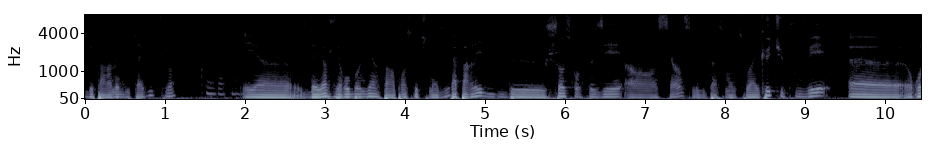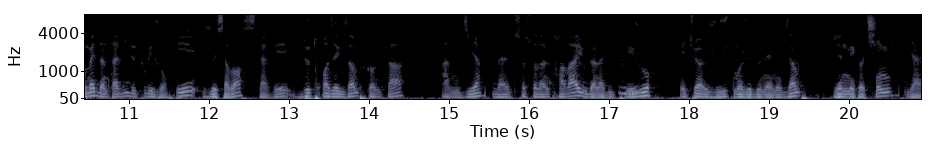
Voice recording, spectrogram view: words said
des paramètres de ta vie, tu vois. Complètement. Et euh, d'ailleurs, je vais rebondir par rapport à ce que tu m'as dit. Tu as parlé de choses qu'on faisait en séance, les dépassements de soi, et que tu pouvais euh, remettre dans ta vie de tous les jours. Et je voulais savoir si tu avais deux, trois exemples comme ça à me dire, bah, que ce soit dans le travail ou dans la vie de tous les Mhm. jours. Mais tu vois, je- juste moi, je vais te donner un exemple. J'ai un de mes coachings, il y a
